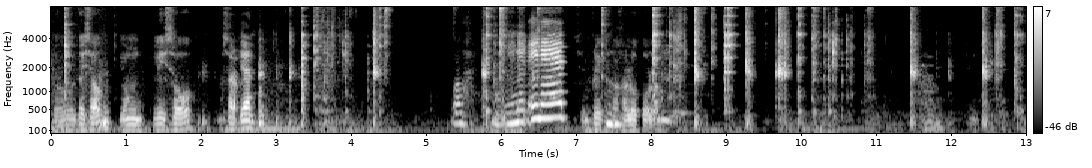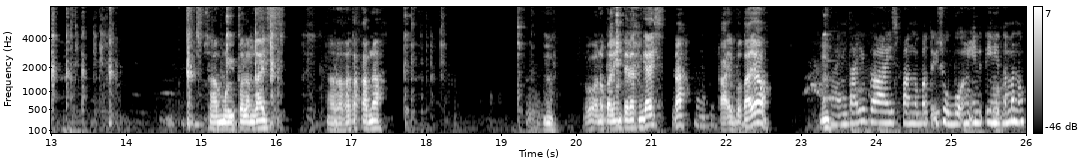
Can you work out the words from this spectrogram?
So guys, oh, yung liso, masarap yan. Wow. Init-init. Siyempre, kakakaluto lang. Wow. Samoy pa lang guys. Nakakatakam na. Mm. So, ano pa nintay natin guys? Tara, kain po tayo. Hmm. Kain tayo guys. Paano ba ito isubo? Ang init-init naman oh.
